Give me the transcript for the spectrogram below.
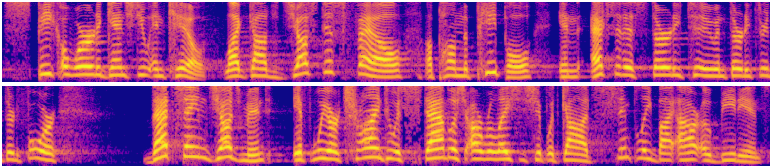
speak a word against you and kill. Like God's justice fell upon the people in Exodus 32 and 33, and 34, that same judgment, if we are trying to establish our relationship with God simply by our obedience,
